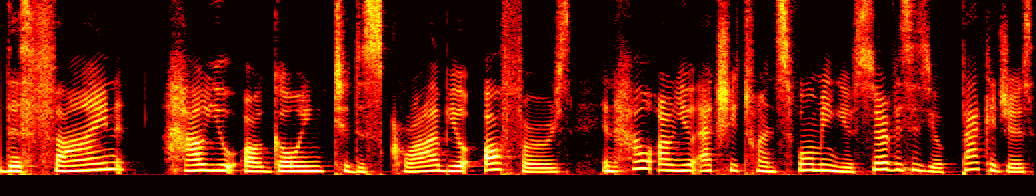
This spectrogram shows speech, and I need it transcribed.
define how you are going to describe your offers and how are you actually transforming your services, your packages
